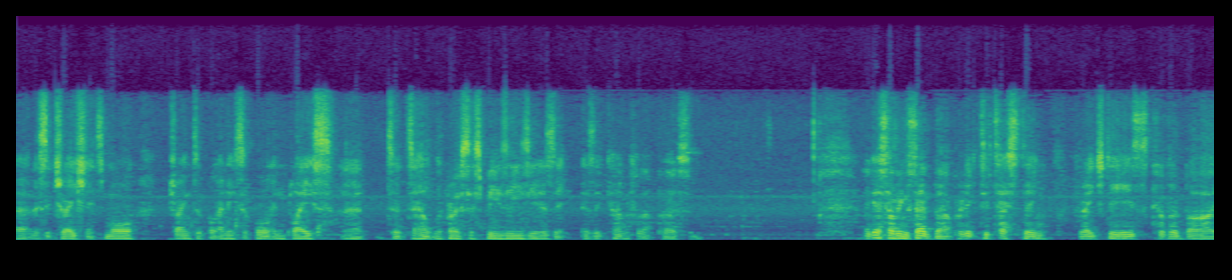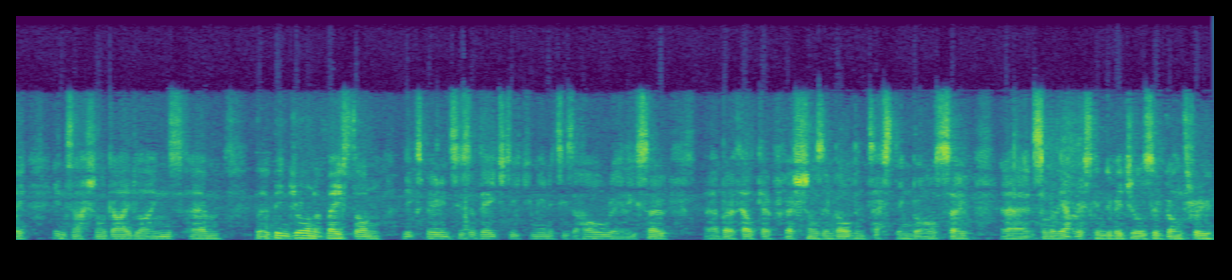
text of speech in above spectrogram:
uh, the situation. It's more trying to put any support in place uh, to, to help the process be as easy as it as it can for that person. I guess having said that, predictive testing for HD is covered by international guidelines um, that have been drawn up based on the experiences of the HD community as a whole, really. So, uh, both healthcare professionals involved in testing, but also uh, some of the at risk individuals who've gone through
